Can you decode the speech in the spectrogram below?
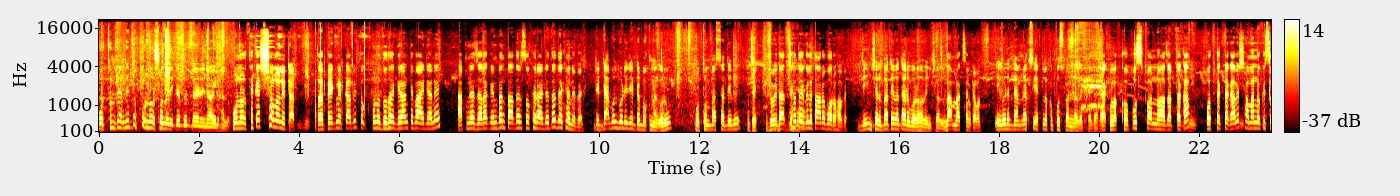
প্রথম প্রেগনেন্ট তো পনেরো ষোলো লিটার দুধ ধরে নেওয়াই ভালো। পনেরো থেকে ষোলো লিটার। তবে প্রেগনেন্ট গাভি তো কোনো দুধের গ্যারান্টি বা আইডিয়া নেই। আপনারা যারা কিনবেন তাদের চোখের আইডিয়াতে দেখে নেবেন। এটা ডাবল বডির একটা বকনা গরু প্রথম বাচ্চা দেবে। জি দুই দাঁত যেহেতু এগুলো তো আরও বড় হবে। যে ইনশাল্লাহ বাতে বাতে আরও বড় হবে ইনশাল্লাহ। দাম রাখছেন কেমন? এগুলোর দাম রাখছি এক লক্ষ পঁচপান্ন হাজার টাকা। এক লক্ষ পঁচপান্ন হাজার টাকা। প্রত্যেকটা গাভি সামান্য কিছু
